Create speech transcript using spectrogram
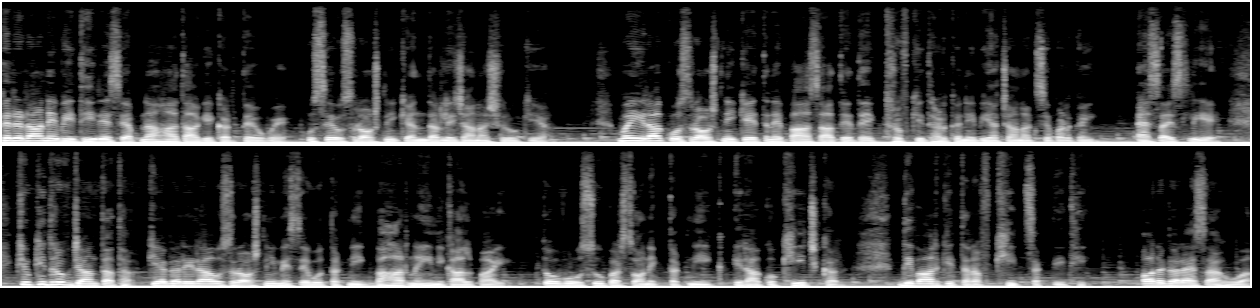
फिर इरा ने भी धीरे से अपना हाथ आगे करते हुए उसे उस रोशनी के अंदर ले जाना शुरू किया। वहीं इरा को उस रोशनी के इतने पास आते देख ध्रुव की धड़कनें भी अचानक से बढ़ गईं। ऐसा इसलिए क्योंकि ध्रुव जानता था कि अगर इरा उस रोशनी में से वो तकनीक बाहर नहीं निकाल पाई तो वो सुपरसोनिक तकनीक इरा को खींचकर दीवार की तरफ़ खींच सकती थी। और अगर ऐसा हुआ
